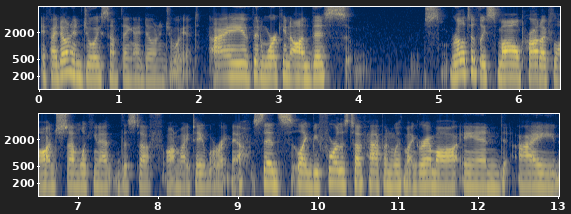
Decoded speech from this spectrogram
If I don't enjoy something, I don't enjoy it. I have been working on this relatively small product launch. I'm looking at the stuff on my table right now. Since like before the stuff happened with my grandma and I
